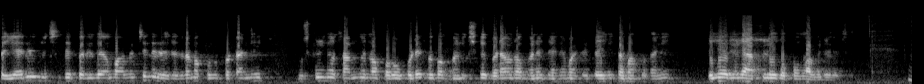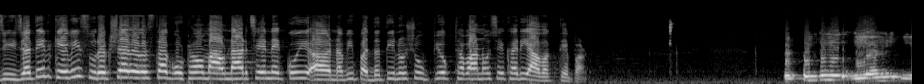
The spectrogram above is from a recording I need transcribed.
તૈયારીઓ જે છે તે કરી દેવામાં આવી છે અને રજત્રામાં કોઈ પ્રકારની મુશ્કેલીનો સામનો ન કરવો પડે, કોઈ પણ અનિચ્છનીય બનાવ ન બને, તેના માટે કઈ તમામ પ્રકારની તૈયારીઓને આપીને આપવામાં આવી રહ્યો છે. જી, જતીન, કેવી સુરક્ષા વ્યવસ્થા ગોઠવવામાં આવનાર છે અને કોઈ નવી પદ્ધતિનો શું ઉપયોગ થવાનો છે? ખરી આ વખતે પણ. બિલકુલથી એઆઈ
